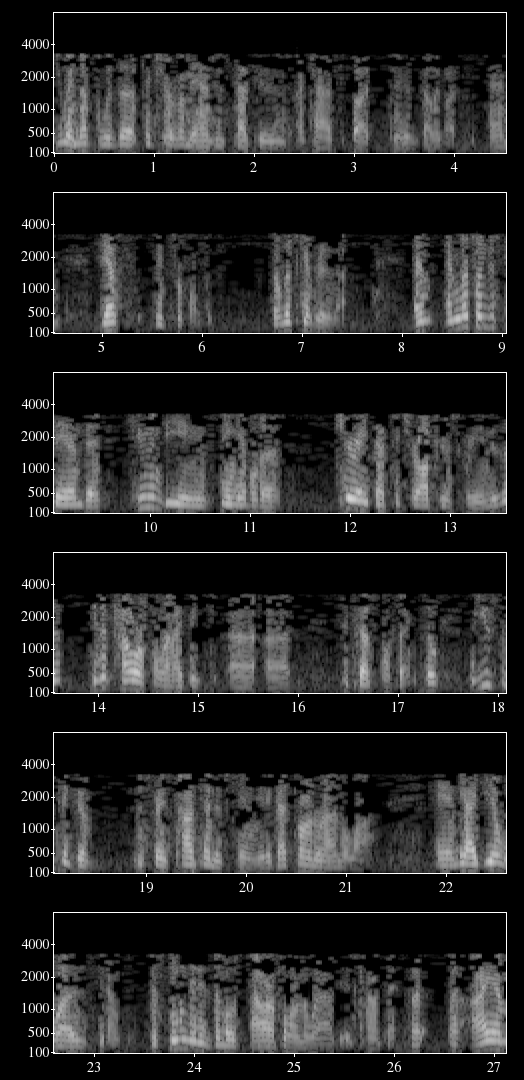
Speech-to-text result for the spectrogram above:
you end up with a picture of a man who's tattooed a cat's butt to his belly button. And yes, it's repulsive. So let's get rid of that. And, and let's understand that human beings being able to curate that picture off your screen is a, is a powerful and I think uh, uh, successful thing. So we used to think of this phrase content is king, and it got thrown around a lot. And the idea was, you know, the thing that is the most powerful on the web is content. But, but I am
